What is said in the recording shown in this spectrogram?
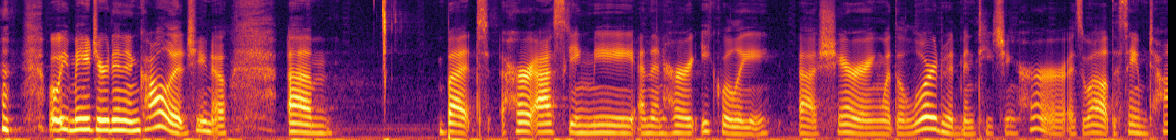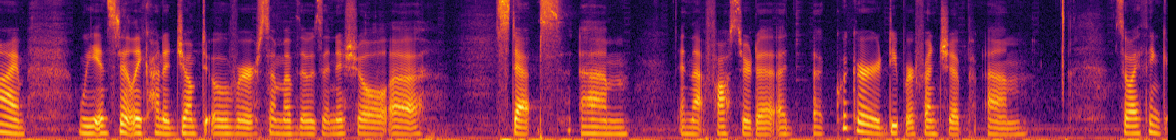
what we majored in in college, you know. Um, but her asking me and then her equally uh, sharing what the Lord had been teaching her as well at the same time, we instantly kind of jumped over some of those initial uh, steps. Um, and that fostered a, a, a, quicker, deeper friendship um, so I think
